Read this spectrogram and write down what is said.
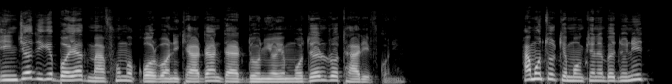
اینجا دیگه باید مفهوم قربانی کردن در دنیای مدرن رو تعریف کنیم. همونطور که ممکنه بدونید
